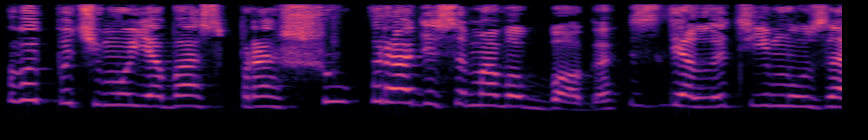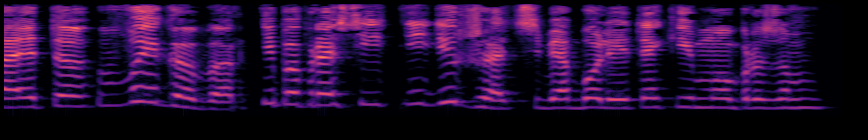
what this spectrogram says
Вот почему я вас прошу, ради самого Бога, сделать ему за это выговор и попросить не держать себя более таким образом.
